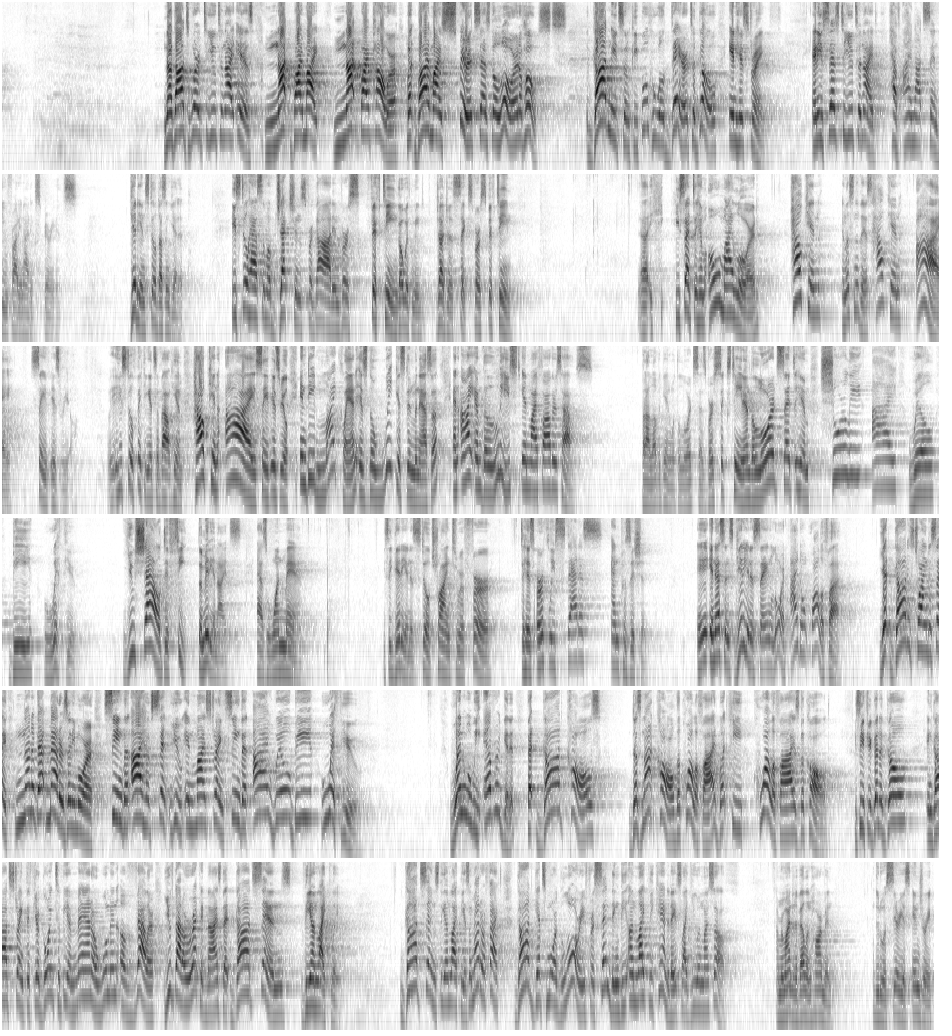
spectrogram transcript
Now, God's word to you tonight is not by might, not by power, but by my spirit, says the Lord of hosts. God needs some people who will dare to go in his strength. And he says to you tonight, Have I not sent you Friday night experience? Gideon still doesn't get it. He still has some objections for God in verse 15. Go with me, Judges 6, verse 15. Uh, he, he said to him, Oh, my Lord, how can, and listen to this, how can I save Israel? He's still thinking it's about him. How can I save Israel? Indeed, my clan is the weakest in Manasseh, and I am the least in my father's house. But I love again what the Lord says. Verse 16 And the Lord said to him, Surely I will be with you. You shall defeat the Midianites as one man. You see, Gideon is still trying to refer to his earthly status and position. In essence, Gideon is saying, Lord, I don't qualify. Yet God is trying to say, none of that matters anymore, seeing that I have sent you in my strength, seeing that I will be with you. When will we ever get it that God calls, does not call the qualified, but He qualifies the called? You see, if you're going to go in God's strength, if you're going to be a man or woman of valor, you've got to recognize that God sends the unlikely. God sends the unlikely. As a matter of fact, God gets more glory for sending the unlikely candidates like you and myself. I'm reminded of Ellen Harmon, due to a serious injury,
